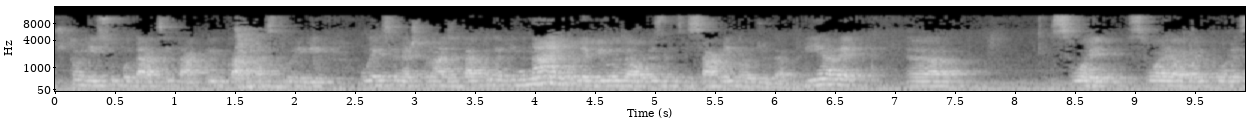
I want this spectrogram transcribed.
što nisu podaci takvi u katastru ili uvek se nešto nađe. Tako da bi najbolje bilo da obveznici sami dođu da prijave e, svoj, svoje ovaj porez,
